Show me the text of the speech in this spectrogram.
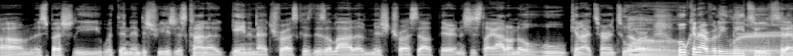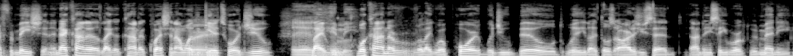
um, especially within the industry, is just kind of gaining that trust. Because there's a lot of mistrust out there, and it's just like I don't know who can I turn to or Oh, who can I really lead to to word. that information. And that kind of like a kind of question I wanted Word. to gear towards you. Yeah, like me. what kind of like rapport would you build with like those artists you said i know you say you worked with many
